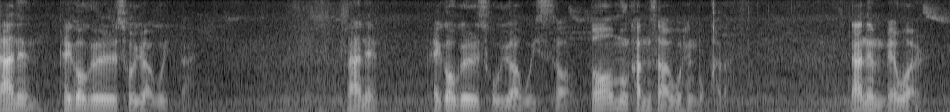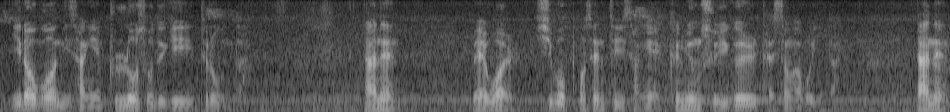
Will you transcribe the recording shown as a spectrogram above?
나는 100억을 소유하고 있다. 나는 100억을 소유하고 있어 너무 감사하고 행복하다. 나는 매월 1억 원 이상의 불로소득이 들어온다. 나는 매월 15% 이상의 금융 수익을 달성하고 있다. 나는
